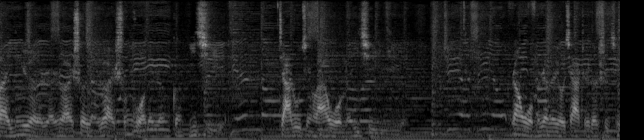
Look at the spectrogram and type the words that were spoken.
爱音乐的人，热爱摄影，热爱生活的人，跟一起加入进来，我们一起让我们认为有价值的事情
